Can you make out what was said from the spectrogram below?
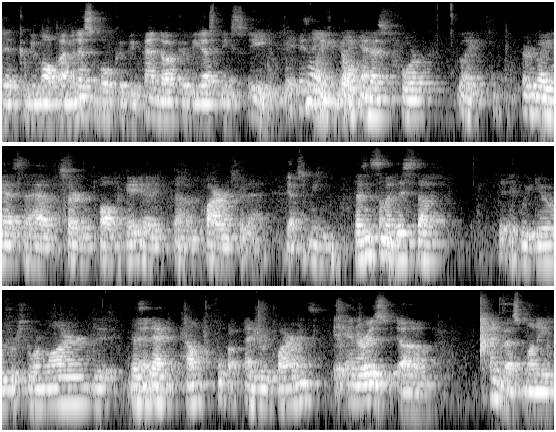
it could be multi-municipal, could be PennDOT, could be SPC. Isn't like, can go- like MS four, like, everybody has to have certain qualification, uh, requirements for that. Yes. I mean, doesn't some of this stuff, if we do for stormwater, doesn't that count for- as your requirements? And there is, um, PENNVEST money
